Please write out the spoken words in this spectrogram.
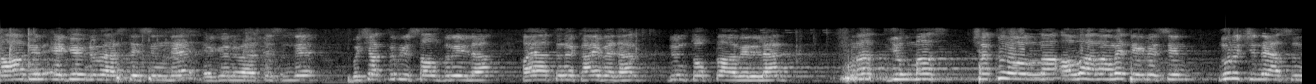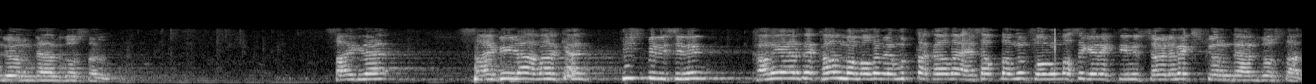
daha dün Ege Üniversitesi'nde, Ege Üniversitesi'nde bıçaklı bir saldırıyla hayatını kaybeden, dün toprağa verilen Fırat Yılmaz Çakıroğlu'na Allah rahmet eylesin, nur içinde yatsın diyorum değerli dostlarım. Saygıyla, saygıyla anarken hiçbirisinin kanı yerde kalmamalı ve mutlaka da hesaplarının sorulması gerektiğini söylemek istiyorum değerli dostlar.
